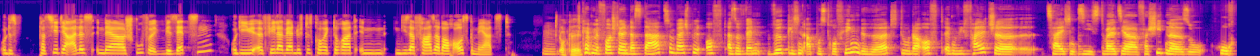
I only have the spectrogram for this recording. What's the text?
Und es passiert ja alles in der Stufe. Wir setzen und die äh, Fehler werden durch das Korrektorat in, in dieser Phase aber auch ausgemerzt. Mhm. Okay. Ich könnte mir vorstellen, dass da zum Beispiel oft, also wenn wirklich ein Apostroph hingehört, du da oft irgendwie falsche äh, Zeichen siehst, weil es ja verschiedene so hoch,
